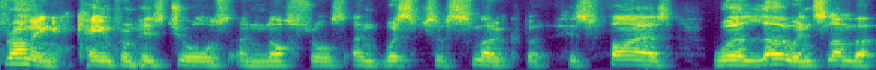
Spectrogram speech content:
Thrumming came from his jaws and nostrils and wisps of smoke, but his fires were low in slumber.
